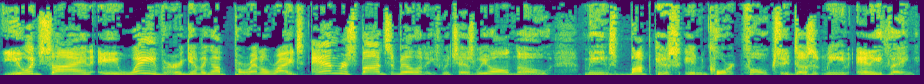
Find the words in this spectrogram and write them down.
You would sign a waiver giving up parental rights and responsibilities, which, as we all know, means bupkis in court, folks. It doesn't mean anything.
